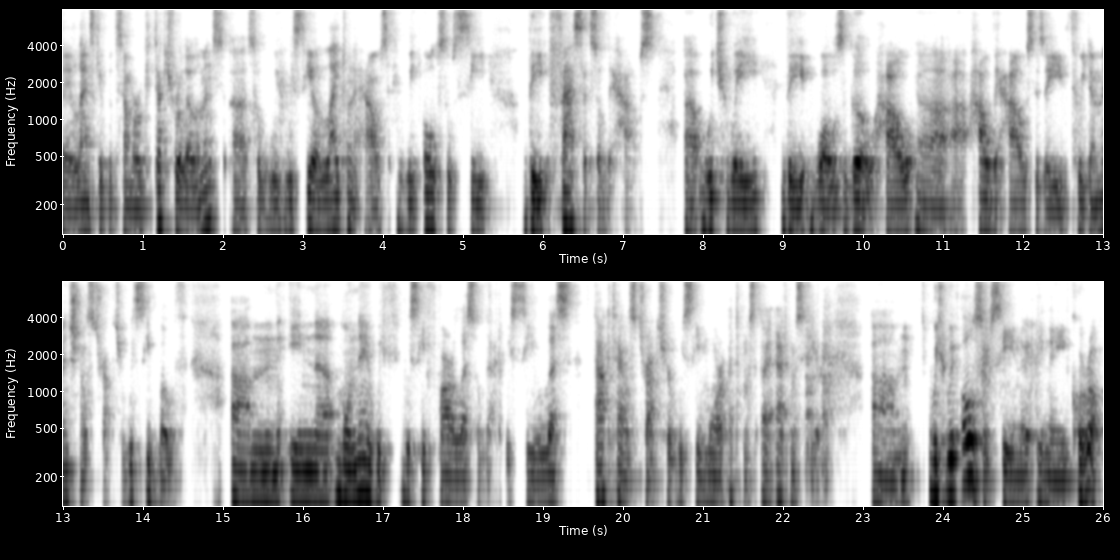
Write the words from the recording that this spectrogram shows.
a landscape with some architectural elements, uh, so we, we see a light on a house and we also see the facets of the house, uh, which way the walls go, how, uh, how the house is a three-dimensional structure. We see both. Um, in Monet, we, we see far less of that. We see less tactile structure, we see more atmos atmosphere um, which we also see in a, in a Corot.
